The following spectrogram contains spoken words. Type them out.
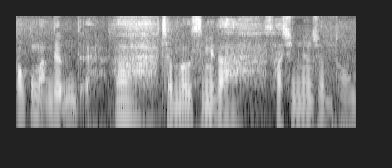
바꾸면 안 되는데. 아, 잘 먹었습니다. 40년 전통.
